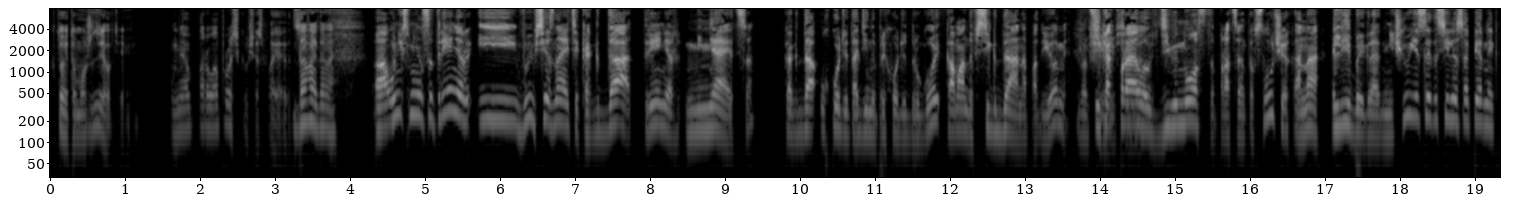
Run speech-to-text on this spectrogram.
кто это может сделать, я имею в виду? У меня пару вопросиков сейчас появится. Давай, давай. А, у них сменился тренер, и вы все знаете, когда тренер меняется, когда уходит один и приходит другой, команда всегда на подъеме. Вообще и, как не всегда. правило, в 90% случаях она либо играет в ничью, если это сильный соперник,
